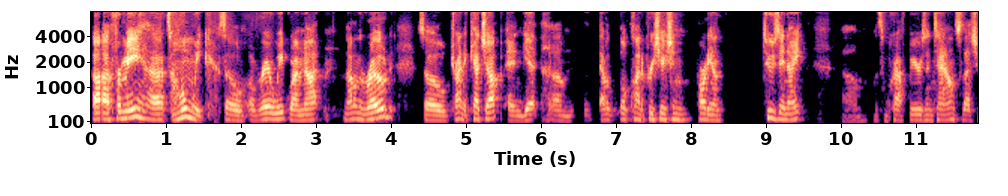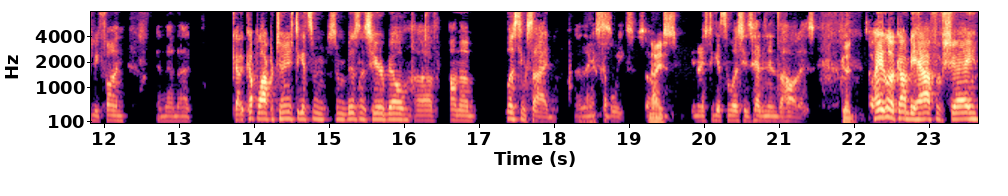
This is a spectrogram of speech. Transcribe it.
Uh, for me, uh, it's a home week, so a rare week where I'm not not on the road. So trying to catch up and get um, have a little client appreciation party on Tuesday night um, with some craft beers in town. So that should be fun. And then uh, got a couple opportunities to get some some business here, Bill, uh, on the listing side. uh, the next couple weeks. So Nice. be nice to get some listings heading into the holidays. Good. So hey, look, on behalf of Shay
